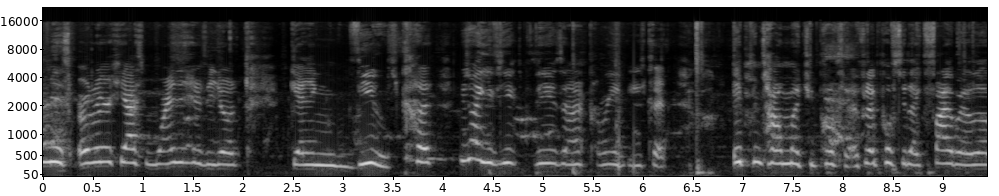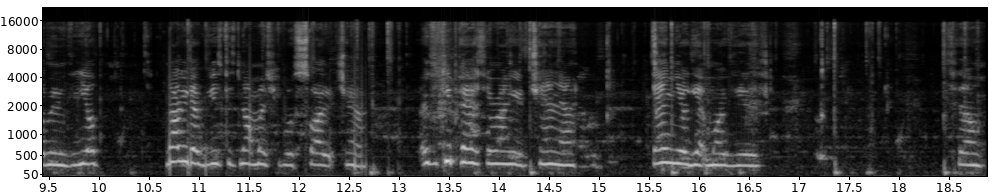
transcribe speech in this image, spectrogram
me this earlier. He asked why is his video getting views? Cause he's not getting views on Korean because it depends how much you post it. If I posted like five or eleven videos, not gonna get views because not much people saw your channel. If you keep passing around your channel, then you'll get more views. So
